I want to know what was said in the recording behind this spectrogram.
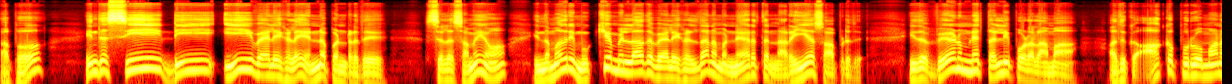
அப்போ இந்த சி டி இ வேலைகளை என்ன பண்றது? சில சமயம் இந்த மாதிரி முக்கியமில்லாத வேலைகள் தான் நம்ம நேரத்தை நிறைய சாப்பிடுது. இதை வேணும்னே தள்ளி போடலாமா? அதுக்கு ஆக்கப்பூர்வமான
